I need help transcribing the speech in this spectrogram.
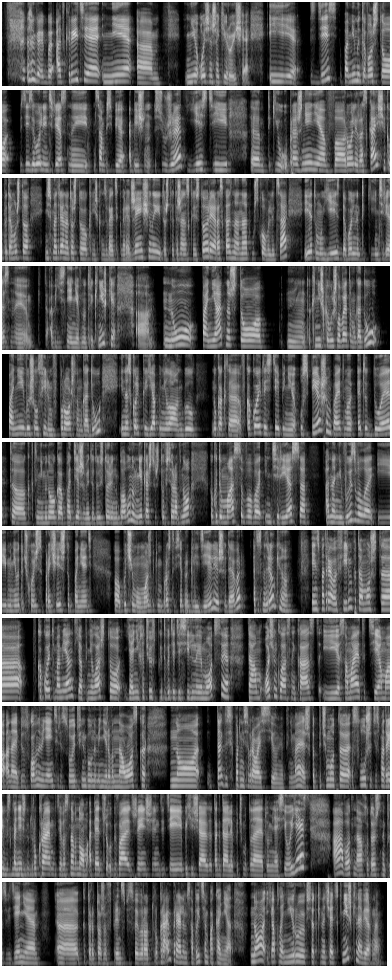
Как бы открытие не, не очень шокирующее. И Здесь, помимо того, что здесь довольно интересный сам по себе обещан сюжет, есть и э, такие упражнения в роли рассказчика, потому что, несмотря на то, что книжка называется «Говорят женщины», и то, что это женская история, рассказана она от мужского лица, и этому есть довольно такие интересные объяснения внутри книжки. А, ну, понятно, что книжка вышла в этом году, по ней вышел фильм в прошлом году, и, насколько я поняла, он был ну, как-то в какой-то степени успешен, поэтому этот дуэт э, как-то немного поддерживает эту историю на плаву, но мне кажется, что все равно какого-то массового интереса она не вызвала, и мне вот очень хочется прочесть, чтобы понять, э, почему. Может быть, мы просто все проглядели шедевр. А ты смотрела кино? Я не смотрела фильм, потому что в какой-то момент я поняла, что я не хочу испытывать эти сильные эмоции. Там очень классный каст, и сама эта тема, она, безусловно, меня интересует. Фильм был номинирован на Оскар, но так до сих пор не собралась силами, понимаешь? Вот почему-то слушать и смотреть mm-hmm. бесконечный true crime, где в основном, опять же, убивают женщин, детей, похищают и так далее, почему-то на это у меня силы есть, а вот на художественное произведение Э, который тоже, в принципе, своего рода true crime по реальным событиям пока нет. Но я планирую все-таки начать с книжки, наверное,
